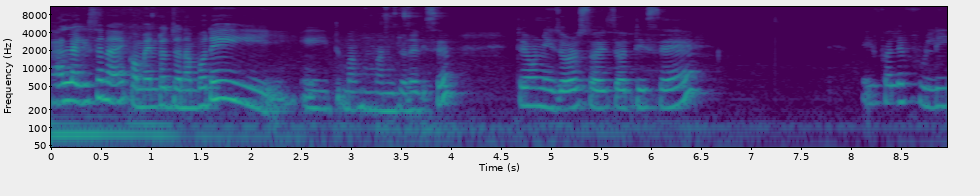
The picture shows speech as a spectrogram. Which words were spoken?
ভাল লাগিছে নাই কমেণ্টত জনাব দেই। এই তোমাক মানুহজনে দিছে। তেওঁ নিজৰ চইচত দিছে। এইফালে ফুলি।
